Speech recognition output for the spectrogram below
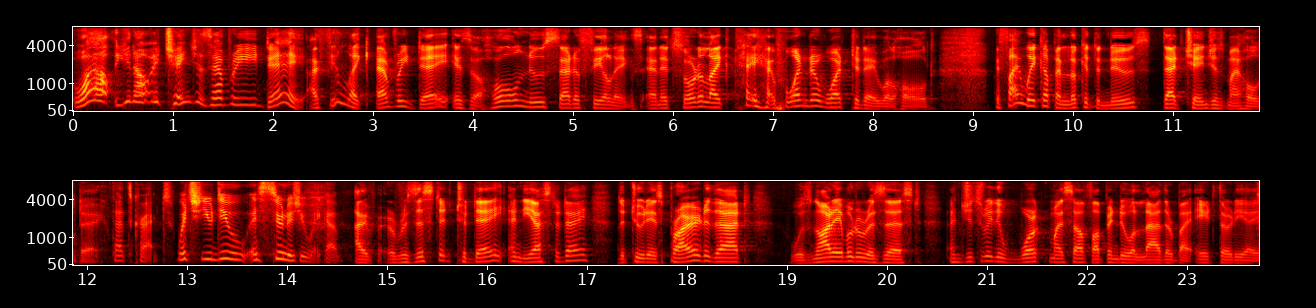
Well, you know, it changes every day. I feel like every day is a whole new set of feelings. And it's sort of like, hey, I wonder what today will hold. If I wake up and look at the news, that changes my whole day. That's correct. Which you do as soon as you wake up. I've resisted today and yesterday. The two days prior to that, was not able to resist and just really worked myself up into a lather by 8.30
